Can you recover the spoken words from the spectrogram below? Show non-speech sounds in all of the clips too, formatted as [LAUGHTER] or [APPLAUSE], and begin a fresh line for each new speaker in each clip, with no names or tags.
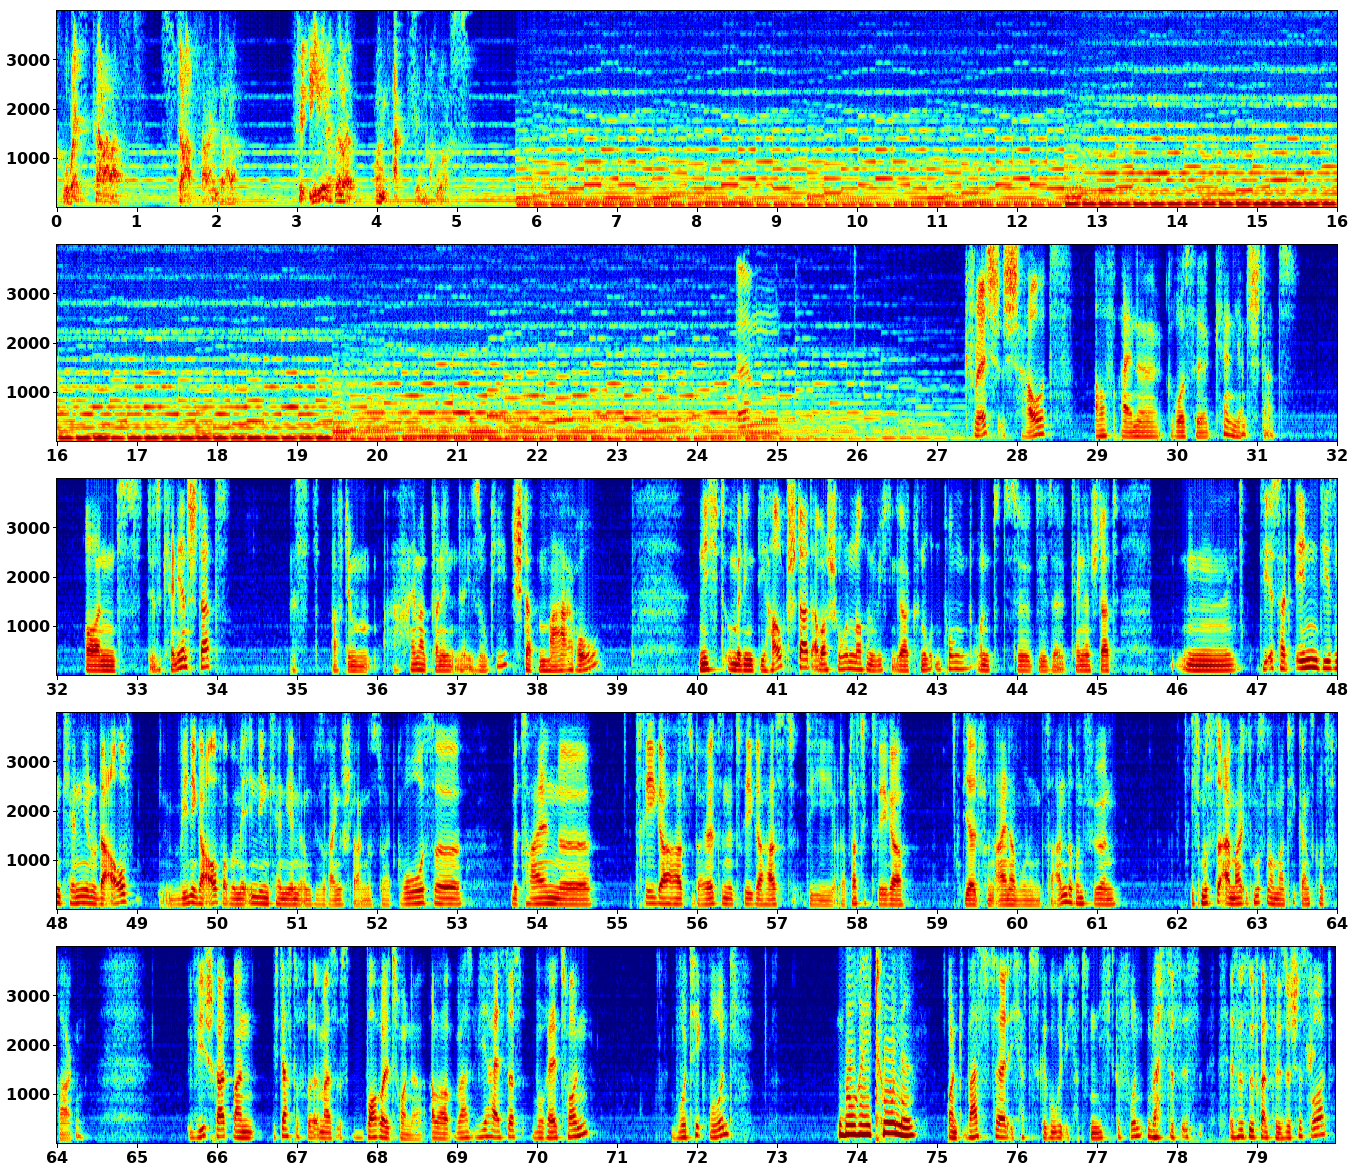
Questcast Starfinder für Ehre und Aktienkurs.
Ähm, Crash schaut auf eine große Canyonstadt. Und diese Canyonstadt ist auf dem Heimatplaneten der Izuki, Stadt Maro. Nicht unbedingt die Hauptstadt, aber schon noch ein wichtiger Knotenpunkt. Und diese, Canyonstadt, mh, die ist halt in diesen Canyon oder auf, weniger auf, aber mehr in den Canyon irgendwie so reingeschlagen, dass du halt große metallene Träger hast oder hölzerne Träger hast, die, oder Plastikträger, die halt von einer Wohnung zur anderen führen. Ich musste einmal, ich muss noch mal Tick ganz kurz fragen. Wie schreibt man, ich dachte früher immer, es ist Borreltonne, aber was, wie heißt das? Borelton? Wo Tick wohnt?
Boreltone.
Und was, ich habe das gegoogelt, ich habe es nicht gefunden, was das ist. Ist es ein französisches Wort?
